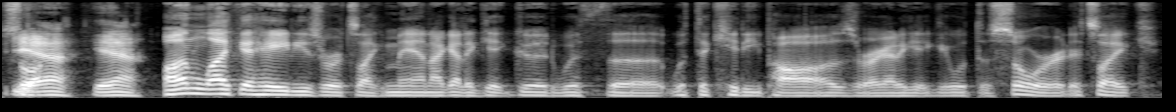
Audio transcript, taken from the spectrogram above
So yeah, yeah. Unlike a Hades where it's like, man, I got to get good with the with the kitty paws or I got to get good with the sword. It's like,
